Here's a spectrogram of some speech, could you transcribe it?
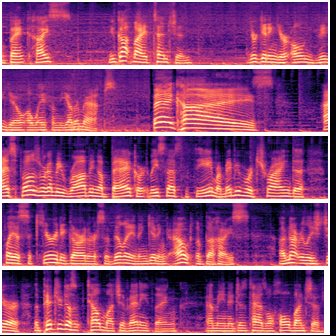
Bank Heist. You got my attention. You're getting your own video away from the other maps. Bank Heist! I suppose we're gonna be robbing a bank, or at least that's the theme, or maybe we're trying to play a security guard or a civilian and getting out of the heist. I'm not really sure. The picture doesn't tell much of anything. I mean, it just has a whole bunch of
